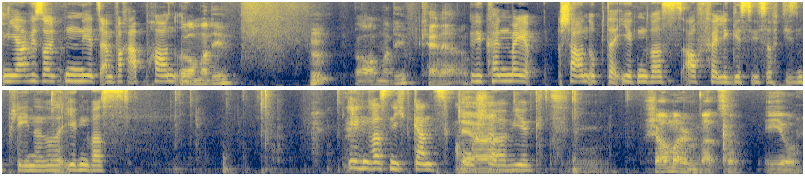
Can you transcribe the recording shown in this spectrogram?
Ja, wir sollten jetzt einfach abhauen und Brauchen wir die? Hm? Brauchen wir die? Keine Ahnung. wir können mal schauen, ob da irgendwas Auffälliges ist auf diesen Plänen oder irgendwas irgendwas nicht ganz koscher Ja. wirkt. Schau mal, Matzo. Eo.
